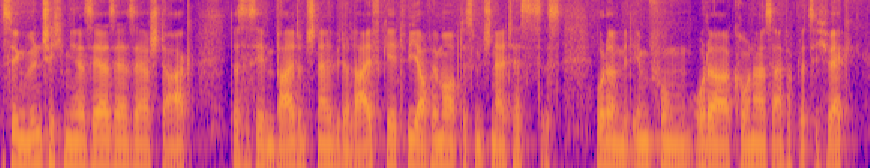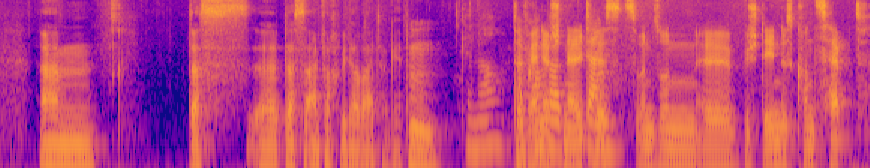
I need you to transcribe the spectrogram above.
deswegen wünsche ich mir sehr, sehr, sehr stark, dass es eben bald und schnell wieder live geht, wie auch immer, ob das mit Schnelltests ist oder mit Impfungen oder Corona ist einfach plötzlich weg, ähm, dass äh, das einfach wieder weitergeht. Mhm. Genau. Da wären ja Schnelltests und so ein äh, bestehendes Konzept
